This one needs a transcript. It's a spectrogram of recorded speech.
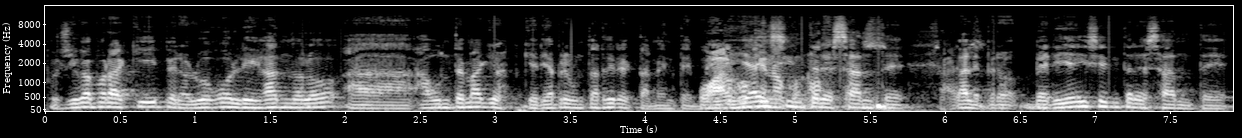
Pues yo iba por aquí, pero luego ligándolo a, a un tema que os quería preguntar directamente. O algo que ¿Veríais no interesante, vale, pero veríais interesante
